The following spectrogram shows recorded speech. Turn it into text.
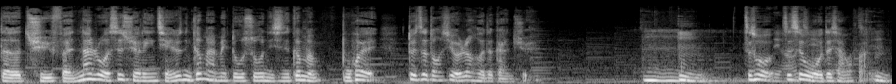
的区分。那如果是学龄前，就是你根本还没读书，你其实根本不会对这东西有任何的感觉。嗯嗯，这是我这是我的想法。嗯。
